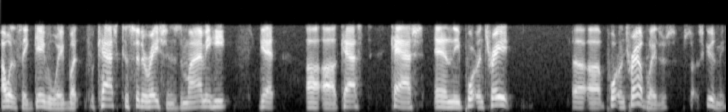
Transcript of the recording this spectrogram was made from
I wouldn't say gave away, but for cash considerations, the Miami Heat get uh, uh, cast cash, and the Portland Trade uh, uh, Portland Trailblazers, excuse me,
